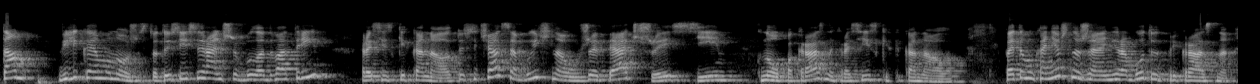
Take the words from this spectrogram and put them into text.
там великое множество. То есть если раньше было 2-3 российских каналов, то сейчас обычно уже 5, 6, 7 кнопок разных российских каналов. Поэтому, конечно же, они работают прекрасно.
